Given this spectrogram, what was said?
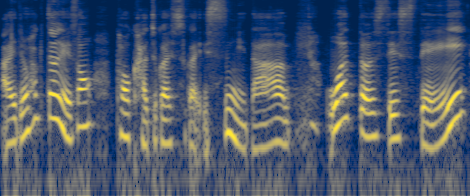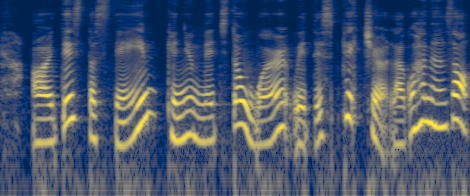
아이들 확장해서 더 가져갈 수가 있습니다. What does this say? Are this the same? Can you match the word with this picture? 라고 하면서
